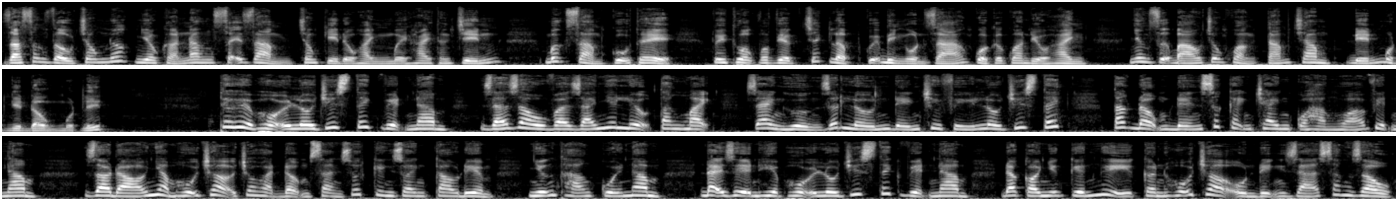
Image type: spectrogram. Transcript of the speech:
giá xăng dầu trong nước nhiều khả năng sẽ giảm trong kỳ điều hành 12 tháng 9. Mức giảm cụ thể tùy thuộc vào việc trích lập quỹ bình ổn giá của cơ quan điều hành, nhưng dự báo trong khoảng 800 đến 1.000 đồng một lít. Theo Hiệp hội Logistics Việt Nam, giá dầu và giá nhiên liệu tăng mạnh sẽ ảnh hưởng rất lớn đến chi phí logistics, tác động đến sức cạnh tranh của hàng hóa Việt Nam. Do đó, nhằm hỗ trợ cho hoạt động sản xuất kinh doanh cao điểm những tháng cuối năm, đại diện Hiệp hội Logistics Việt Nam đã có những kiến nghị cần hỗ trợ ổn định giá xăng dầu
